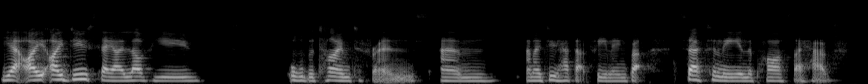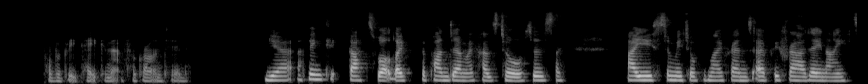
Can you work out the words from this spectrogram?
yeah, I, I do say I love you all the time to friends. Um, and I do have that feeling, but certainly in the past I have probably taken that for granted yeah i think that's what like the pandemic has taught us like i used to meet up with my friends every friday night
